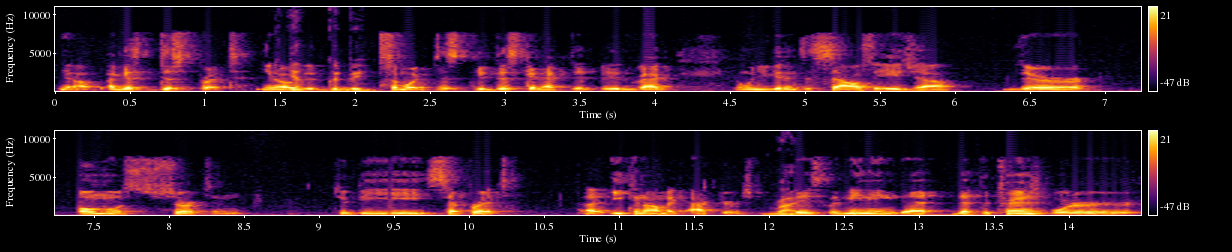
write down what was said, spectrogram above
you know, I guess disparate, you know, yeah, could be somewhat dis- disconnected. In fact, when you get into South Asia, they're almost certain to be separate uh, economic actors. Right. Basically, meaning that that the transporter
